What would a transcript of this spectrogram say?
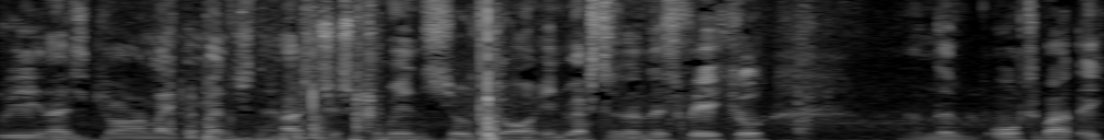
really nice car like I mentioned has just come in so if you're interested in this vehicle and the automatic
